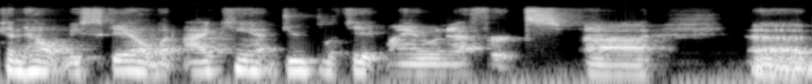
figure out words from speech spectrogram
can help me scale but i can't duplicate my own efforts. Uh, uh,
